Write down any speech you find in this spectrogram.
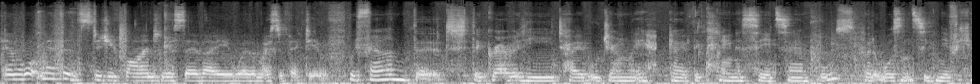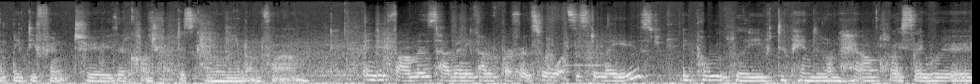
And what methods did you find in your survey were the most effective? We found that the gravity table generally gave the cleaner seed samples, but it wasn't significantly different to the contractors coming in on farm. And did farmers have any kind of preference for what system they used? It probably depended on how close they were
